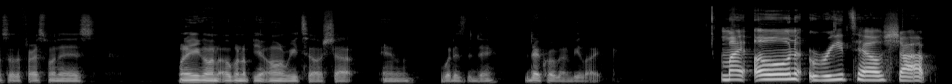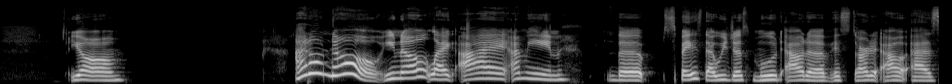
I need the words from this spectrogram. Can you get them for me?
So the first one is, when are you going to open up your own retail shop, and what is the day? The decor going to be like? My own retail shop, y'all I don't know. You know, like I I mean, the space that we just moved out of, it started out as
